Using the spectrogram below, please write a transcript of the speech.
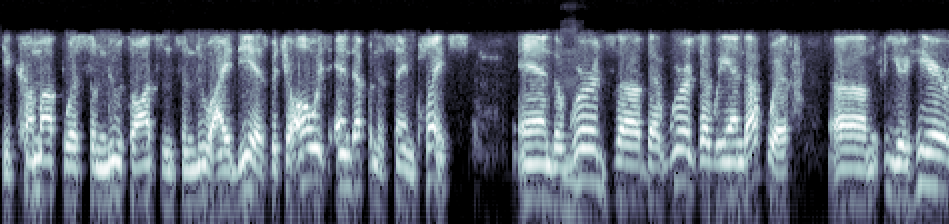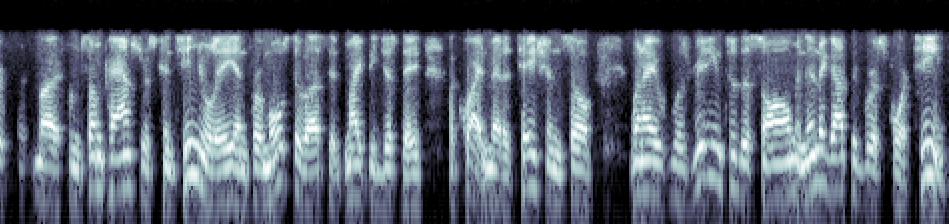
you come up with some new thoughts and some new ideas. But you always end up in the same place. And the mm-hmm. words uh, that words that we end up with um, you hear uh, from some pastors continually, and for most of us, it might be just a, a quiet meditation. So when I was reading through the psalm, and then I got to verse 14,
